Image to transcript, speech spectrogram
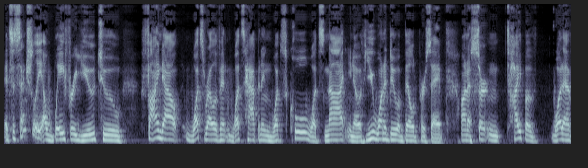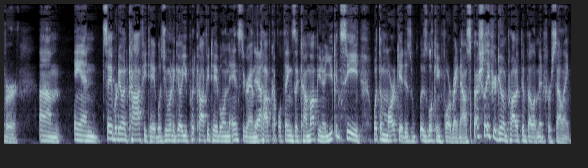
it's essentially a way for you to find out what's relevant, what's happening, what's cool, what's not. You know, if you want to do a build per se on a certain type of whatever, um, and say we're doing coffee tables, you want to go, you put coffee table in Instagram, the yeah. top couple things that come up, you know, you can see what the market is is looking for right now, especially if you're doing product development for selling.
